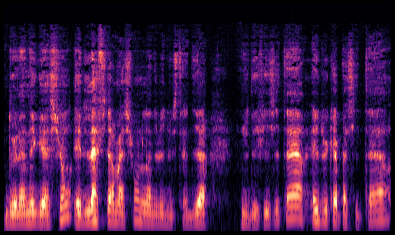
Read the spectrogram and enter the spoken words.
de la négation et de l'affirmation de l'individu, c'est-à-dire du déficitaire et du capacitaire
